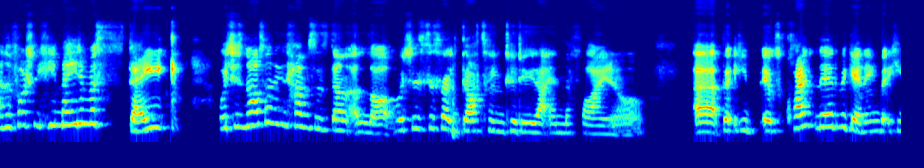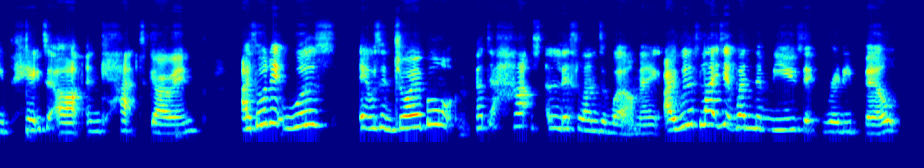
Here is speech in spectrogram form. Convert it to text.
and unfortunately, he made a mistake, which is not something Hamza's done a lot, which is just like gutting to do that in the final. Uh, but he it was quite near the beginning, but he picked it up and kept going. I thought it was it was enjoyable, but perhaps a little underwhelming. I would have liked it when the music really built.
